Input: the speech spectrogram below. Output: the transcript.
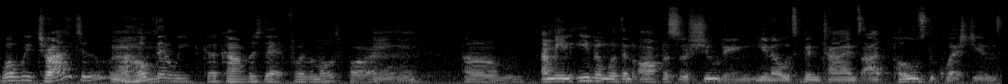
Well, we try to. I Mhm. hope that we accomplish that for the most part. Mm-hmm. Um, I mean, even with an officer shooting, you know, it's been times I've posed the questions,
